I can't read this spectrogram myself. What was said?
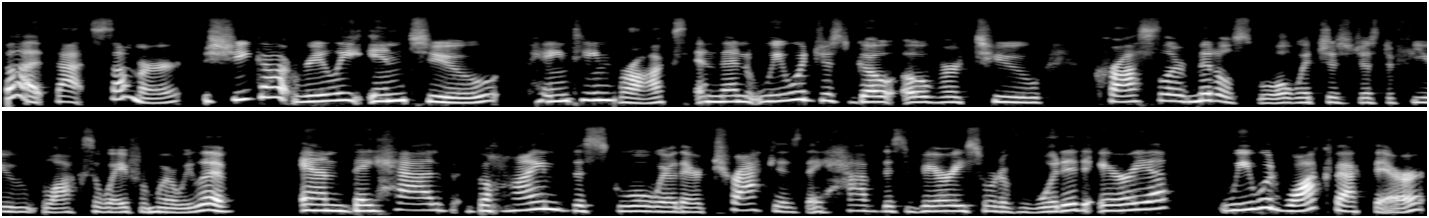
But that summer, she got really into painting rocks. And then we would just go over to Crossler Middle School, which is just a few blocks away from where we live. And they have behind the school where their track is, they have this very sort of wooded area. We would walk back there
